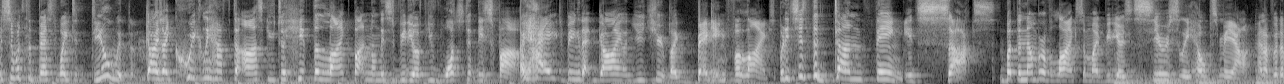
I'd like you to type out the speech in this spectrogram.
So what's the best way to deal with them? Guys, I quickly have to ask you to hit the like button on this video if you've watched it this far. I hate being that guy on YouTube like begging for likes, but it's just the done thing. It sucks. But the number of likes on my videos seriously helps me out, and I've got to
